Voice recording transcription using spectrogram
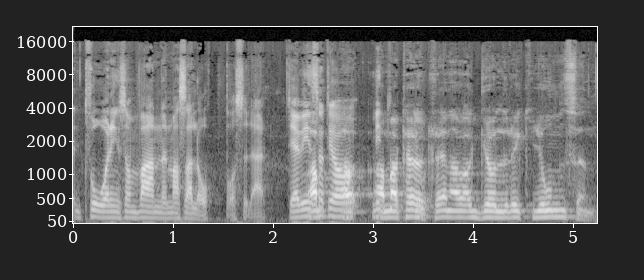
en tvååring som vann en massa lopp och sådär. Så jag minns Am att jag... Mitt... Amatörtränare var Gulrik Jonsen.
